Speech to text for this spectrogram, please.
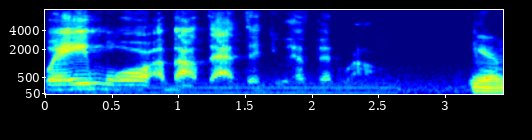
way more about that than you have been wrong Yeah.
